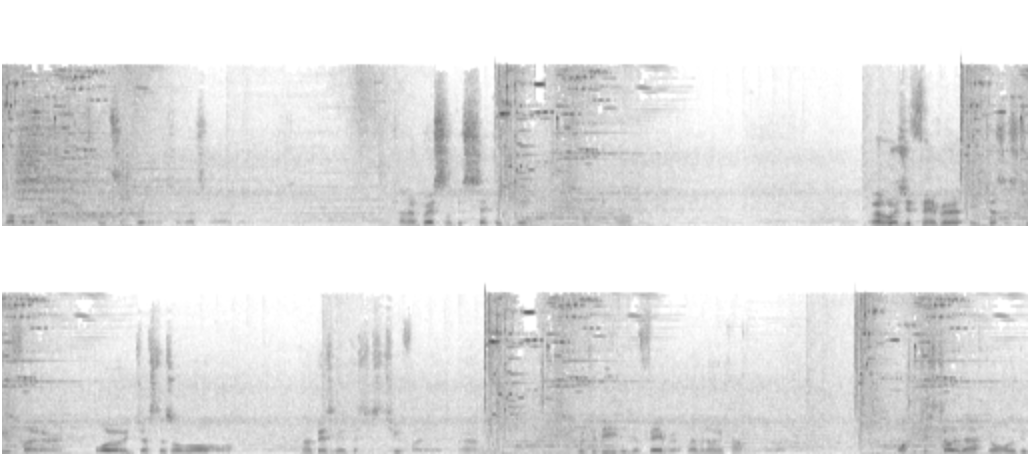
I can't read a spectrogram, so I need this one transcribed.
I look like I some dinner, so that's why I go. China braces of the Sacred King. Well, who's your favorite Injustice 2 fighter? Or Injustice overall? No, basically Injustice 2 fighter. Um, which of these is your favorite? Let me know in the comments below. I can just tell you that after all of the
